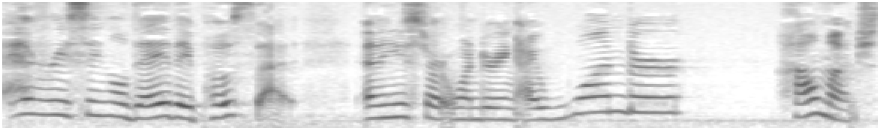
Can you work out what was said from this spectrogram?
Every single day they post that. And then you start wondering, I wonder how much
